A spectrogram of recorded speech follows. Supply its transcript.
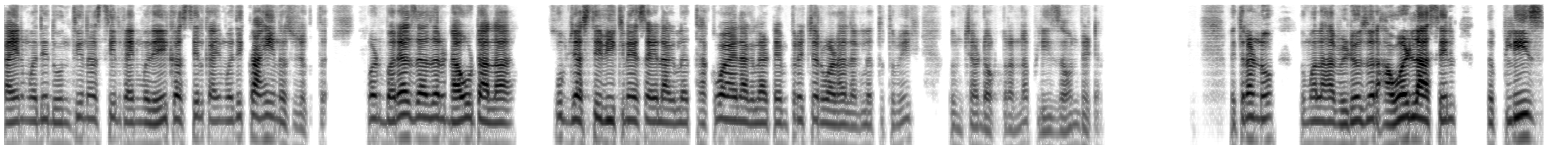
काहींमध्ये 2-3 असतील, काहींमध्ये एक असतील, काहींमध्ये काही नसू शकतं. पण बऱ्याचदा जर डाऊट आला, खूप जास्ती विकनेस यायला लागलं, थकवा यायला लागला, टेम्परेचर वाढायला लागलं, तर तुम्ही तुमच्या डॉक्टरांना प्लीज जाऊन भेटा. मित्रांनो, तुम्हाला हा व्हिडिओ जर आवडला असेल, तर प्लीज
